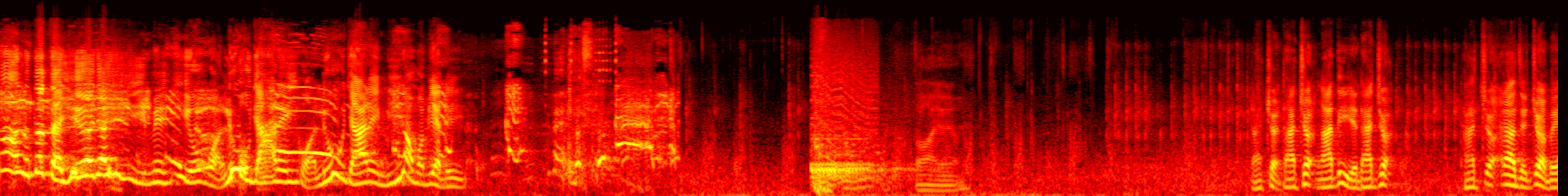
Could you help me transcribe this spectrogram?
ငါလို့တက်တက်ရေရကြရှိရှိမင်းကြည့်ဦးကွာလူ့ဟုတ်ကြားတယ်ကွာလူ့ဟုတ်ကြားတယ်မီးတော့မပြတ်သေးတော်ရရဒါကြွဒါကြွငါသိတယ်ဒါကြွဒါကြွအဲ့ဒါဆိုကြွပဲ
